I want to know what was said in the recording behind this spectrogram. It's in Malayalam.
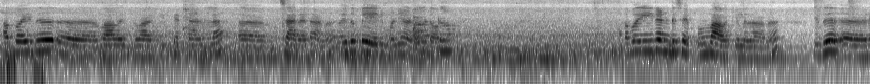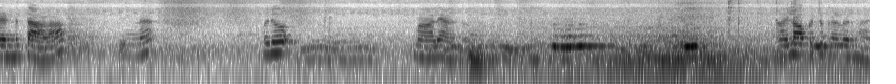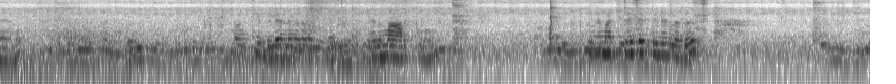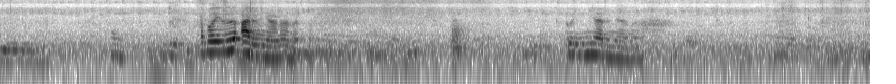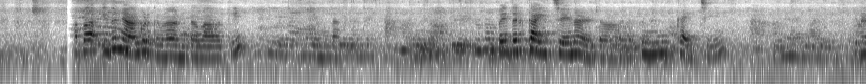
അപ്പോൾ ഇത് വാവ വാക്കി കെട്ടാനുള്ള ചരടാണ്. ഇത് പേരുമണിയാണ് കേട്ടോ. അപ്പോൾ ഈ രണ്ട് ചെപ്പും വാവയ്ക്കുള്ളതാണ്. ഇത് രണ്ട് താള പിന്നെ ഒരു മാലയാണ് ലോക്കറ്റൊക്കെ ഉള്ള ഒരു മാലയാണ്. നമുക്ക് ഇതിൽ തന്നെ ഇങ്ങനെ വയ്ക്കാം അത് മാർക്കും പിന്നെ മറ്റേ സെറ്റിലുള്ളത് അപ്പോൾ ഇത് അരഞ്ഞാണാണ് കേട്ടോ. കുഞ്ഞരഞ്ഞാണ്. അപ്പൊ ഇത് ഞാൻ കൊടുക്കുന്നതാണ് കേട്ടോ വാവയ്ക്ക്. എന്താ? അപ്പൊ ഇതൊരു കൈച്ചേനാണ് കേട്ടോ കുഞ്ഞി കൈച്ചേൻ. പിന്നെ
